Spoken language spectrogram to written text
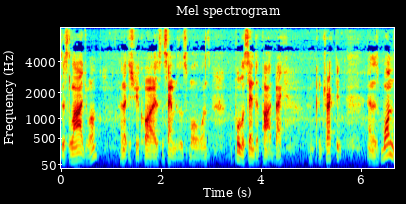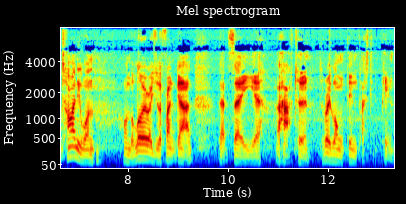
this large one and it just requires the same as the smaller ones to pull the center part back and contract it. And there's one tiny one on the lower edge of the front guard that's a, uh, a half turn. It's a very long thin plastic pin.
